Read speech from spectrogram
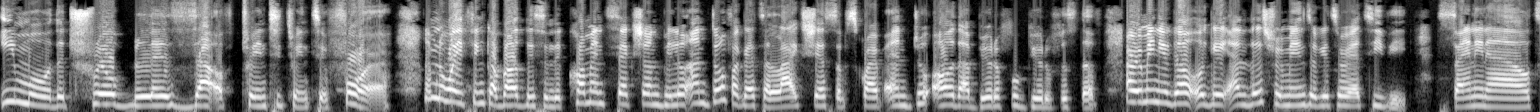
Imo, the trailblazer of 2024. Let me know what you think about this in the comment section below. And don't forget to like, share, subscribe, and do all that beautiful, beautiful stuff. I remain your girl, Oge, and this remains Ogetoria TV. Signing out.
